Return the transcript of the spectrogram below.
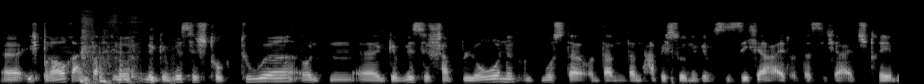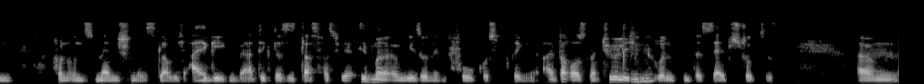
äh, ich brauche einfach nur eine gewisse Struktur und äh, gewisse Schablonen und Muster und dann, dann habe ich so eine gewisse Sicherheit und das Sicherheitsstreben von uns Menschen ist, glaube ich, allgegenwärtig. Das ist das, was wir immer irgendwie so in den Fokus bringen. Einfach aus natürlichen mhm. Gründen des Selbstschutzes. Ähm,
